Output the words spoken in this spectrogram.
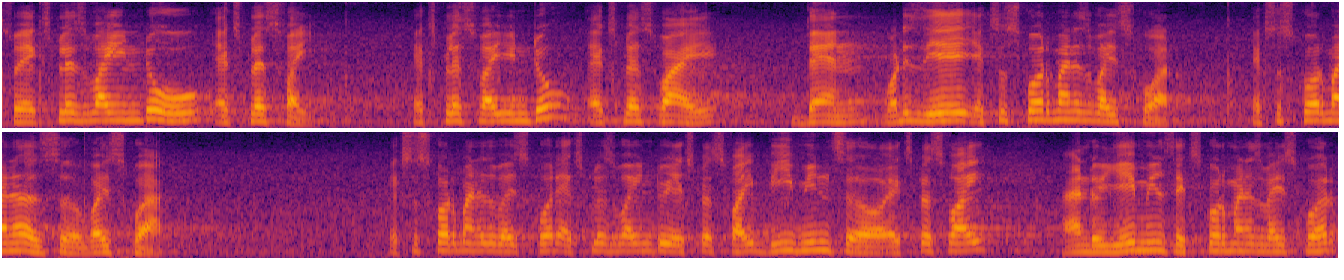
So x plus y into x plus 5 x plus y into x plus y then what is a? X square minus y square. X square minus uh, y square. X square minus y square x plus y into x plus 5 b means uh, x plus y and a means x square minus y square.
